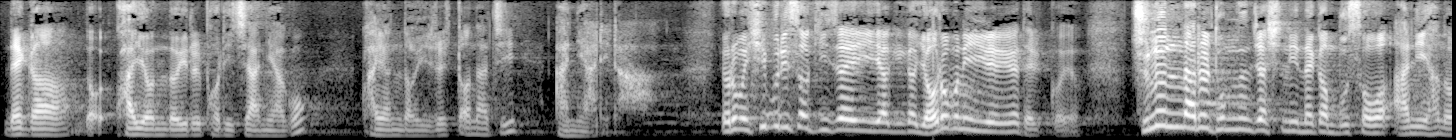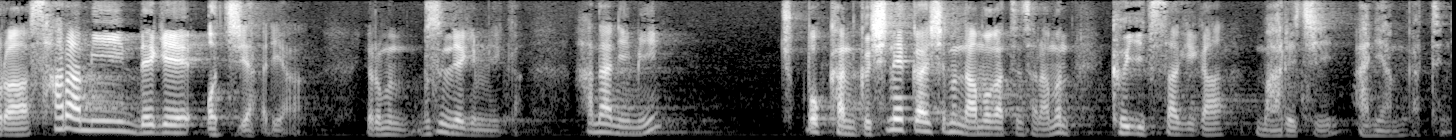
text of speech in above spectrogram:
내가 너, 과연 너희를 버리지 아니하고 과연 너희를 떠나지 아니하리라. 여러분 히브리서 기자의 이야기가 여러분의 이야기가 될 거예요. 주는 나를 돕는 자신이 내가 무서워 아니하노라 사람이 내게 어찌하랴. 여러분 무슨 얘기입니까? 하나님이 축복한 그 시냇가에 심은 나무 같은 사람은 그 잎사귀가 마르지 아니함 같으니.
